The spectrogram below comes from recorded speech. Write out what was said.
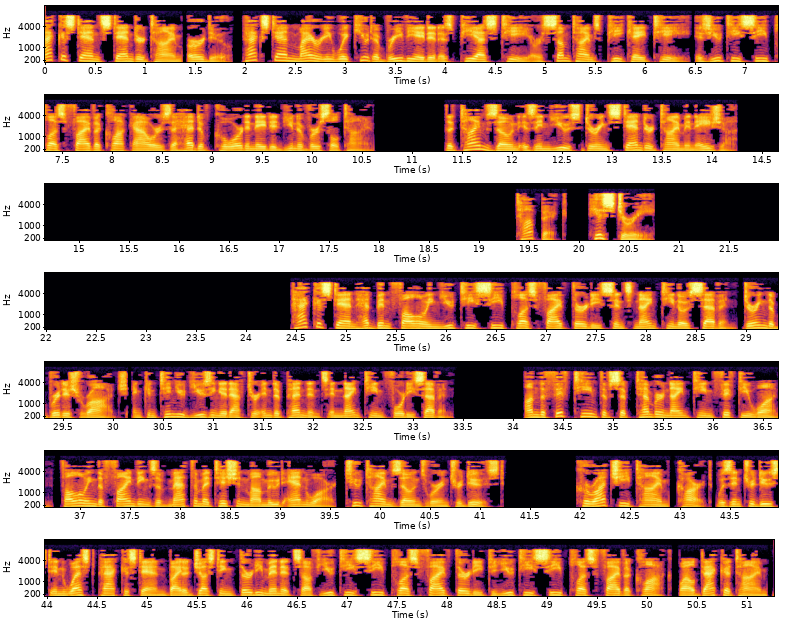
Pakistan Standard Time Urdu, Pakistan Myri Wakut abbreviated as PST or sometimes PKT is UTC plus 5 o'clock hours ahead of Coordinated Universal Time. The time zone is in use during Standard Time in Asia. History Pakistan had been following UTC plus 530 since 1907 during the British Raj and continued using it after independence in 1947. On 15 September 1951, following the findings of mathematician Mahmud Anwar, two time zones were introduced. Karachi time was introduced in West Pakistan by adjusting 30 minutes off UTC plus 5.30 to UTC plus 5 o'clock, while Dhaka time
